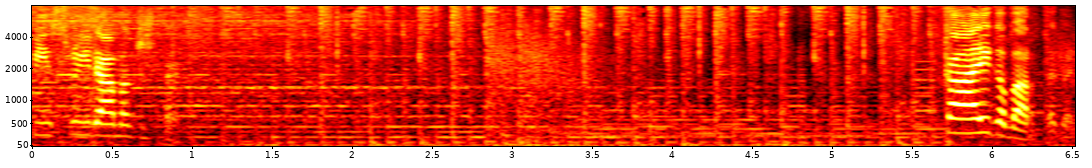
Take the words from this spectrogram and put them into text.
പി ശ്രീരാമകൃഷ്ണൻ. കായിക വാർത്തകൾ.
